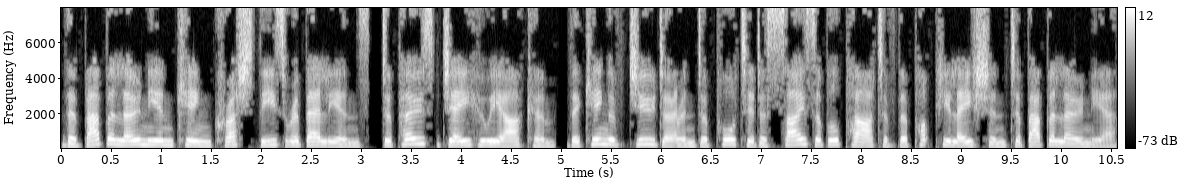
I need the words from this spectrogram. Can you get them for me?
The Babylonian king crushed these rebellions, deposed Jehoiakim, the king of Judah and deported a sizable part of the population to Babylonia.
